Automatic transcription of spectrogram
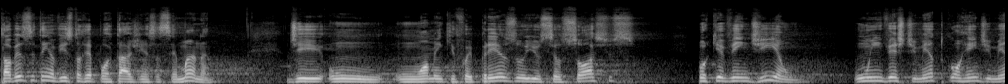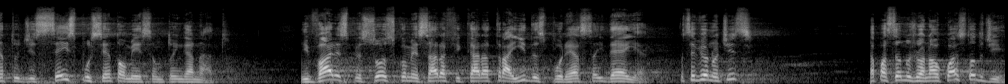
Talvez você tenha visto a reportagem essa semana de um, um homem que foi preso e os seus sócios, porque vendiam um investimento com rendimento de 6% ao mês, se eu não estou enganado. E várias pessoas começaram a ficar atraídas por essa ideia. Você viu a notícia? Está passando no jornal quase todo dia.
